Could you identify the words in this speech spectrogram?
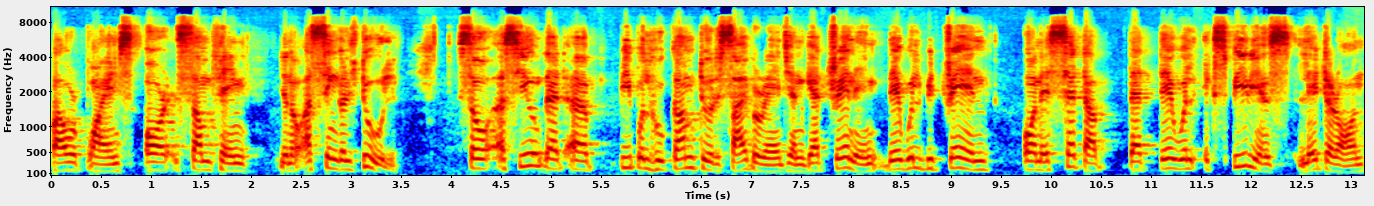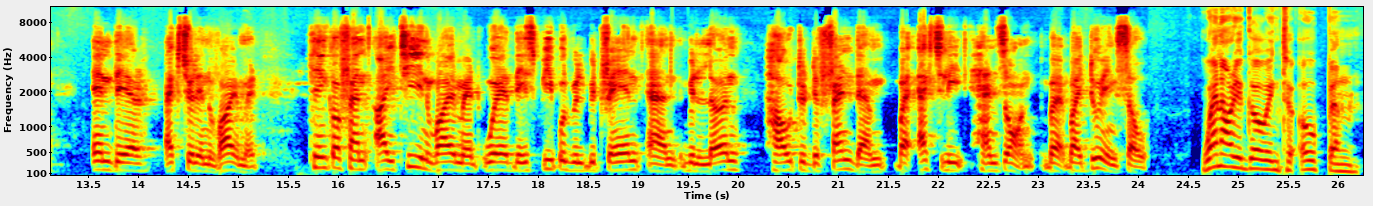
PowerPoints or something, you know, a single tool. So assume that uh, people who come to the cyber range and get training, they will be trained on a setup that they will experience later on in their actual environment. Think of an IT environment where these people will be trained and will learn how to defend them by actually hands on, by, by doing so. When are you going to open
